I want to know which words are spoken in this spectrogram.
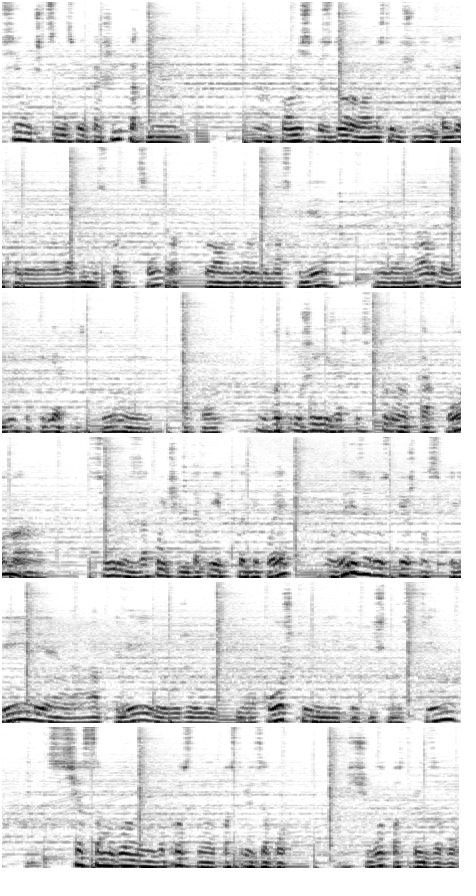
все учатся на своих ошибках. Мы ну, вполне себе здорово на следующий день поехали в один из хобби-центров в славном городе Москве, в Леонардо, и купили архитектурный картон. Вот уже из архитектурного картона Сегодня закончили доклейку КДП, вырезали успешно, склеили, обклеили, уже есть и окошки, и кирпичные стены. Сейчас самый главный вопрос – построить забор. Из чего построить забор?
